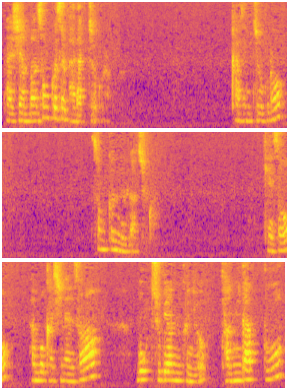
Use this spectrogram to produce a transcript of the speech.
다시 한번 손끝을 바닥 쪽으로 가슴 쪽으로 손끝 눌러주고 계속 반복하시면서 목 주변 근육, 견갑부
